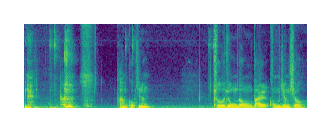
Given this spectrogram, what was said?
네. 다음 곡지는 조중동발 공정쇼.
